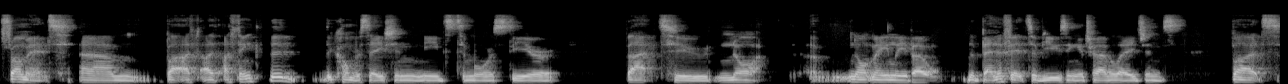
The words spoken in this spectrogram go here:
from it. Um, but I, I, think the the conversation needs to more steer back to not um, not mainly about the benefits of using a travel agent, but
